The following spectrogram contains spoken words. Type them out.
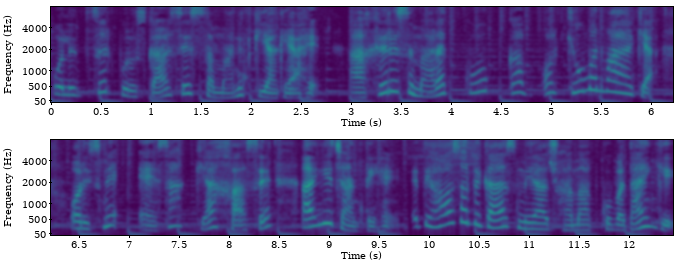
पुलित्जर पुरस्कार से सम्मानित किया गया है। आखिर इस इमारत को कब और क्यों बनवाया गया? और इसमें ऐसा क्या खास है? आइए जानते हैं। इतिहास और विकास में आज हम आपको बताएँगे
